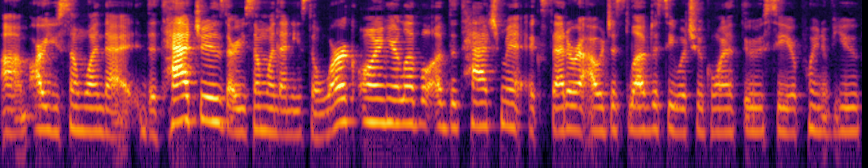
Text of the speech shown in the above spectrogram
Um, are you someone that detaches? Are you someone that needs to work on your level of detachment, etc.? I would just love to see what you're going through, see your point of view.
